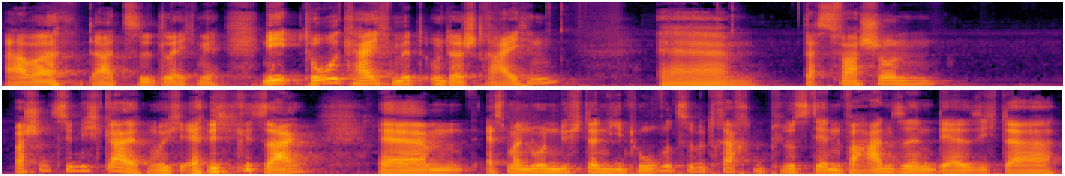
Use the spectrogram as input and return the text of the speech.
Aber dazu gleich mehr. Nee, Tore kann ich mit unterstreichen. Ähm, das war schon, war schon ziemlich geil, muss ich ehrlich sagen. Ähm, erstmal nur nüchtern die Tore zu betrachten, plus den Wahnsinn, der sich da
